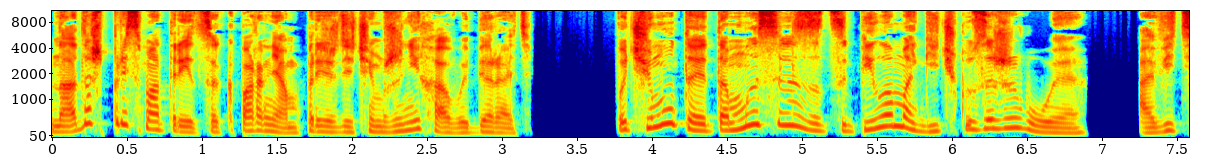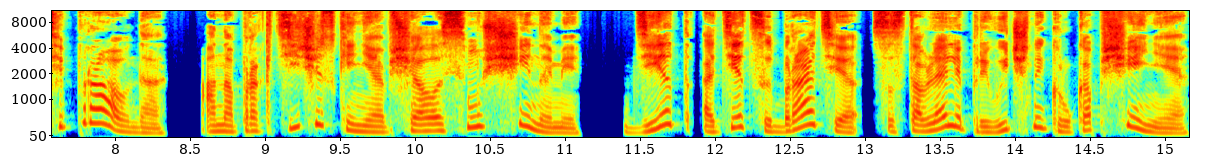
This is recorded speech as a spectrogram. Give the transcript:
Надо ж присмотреться к парням, прежде чем жениха выбирать. Почему-то эта мысль зацепила магичку за живое. А ведь и правда, она практически не общалась с мужчинами. Дед, отец и братья составляли привычный круг общения.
